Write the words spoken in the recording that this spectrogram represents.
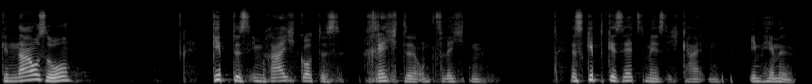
Genauso gibt es im Reich Gottes Rechte und Pflichten. Es gibt Gesetzmäßigkeiten im Himmel.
